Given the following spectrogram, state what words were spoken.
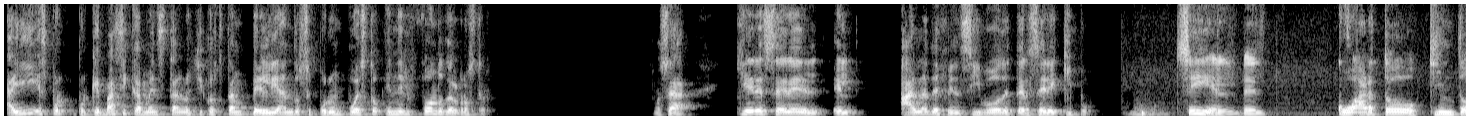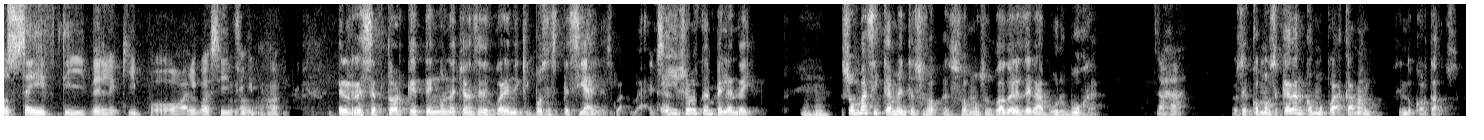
Ahí es porque básicamente están los chicos que están peleándose por un puesto en el fondo del roster. O sea, quiere ser el, el ala defensivo de tercer equipo. Sí, el, el cuarto o quinto safety del equipo o algo así, ¿no? Sí el receptor que tenga una chance de jugar en equipos especiales. Ellos solo están peleando ahí. Son básicamente esos famosos jugadores de la burbuja. Ajá. O sea, como se quedan, como acaban siendo cortados.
